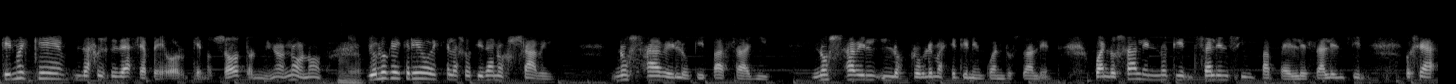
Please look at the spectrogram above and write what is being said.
que no es que la sociedad sea peor que nosotros, no, no, no. Yo lo que creo es que la sociedad no sabe no sabe lo que pasa allí, no sabe los problemas que tienen cuando salen. Cuando salen no tienen, salen sin papeles, salen sin, o sea,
